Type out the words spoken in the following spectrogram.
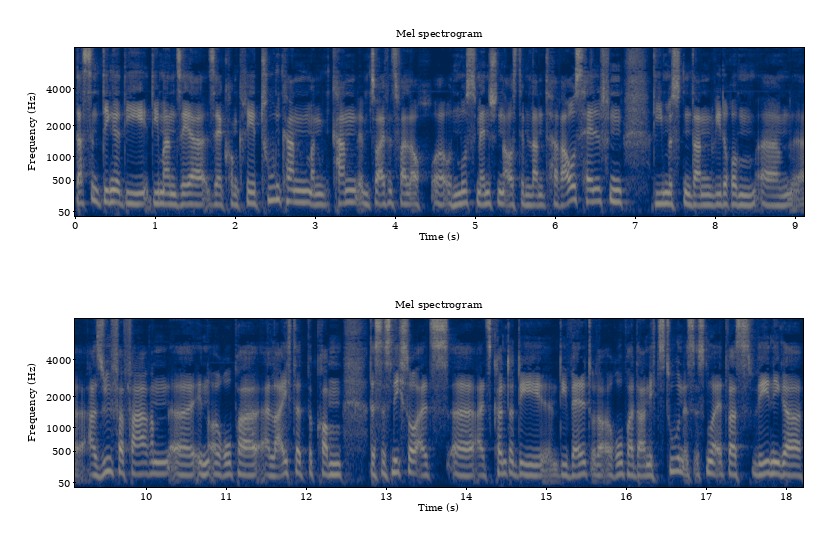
Das sind Dinge, die, die man sehr, sehr konkret tun kann. Man kann im Zweifelsfall auch und muss Menschen aus dem Land heraushelfen. Die müssten dann wiederum ähm, Asylverfahren äh, in Europa erleichtert bekommen. Das ist nicht so, als, äh, als könnte die, die Welt oder Europa da nichts tun. Es ist nur etwas weniger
